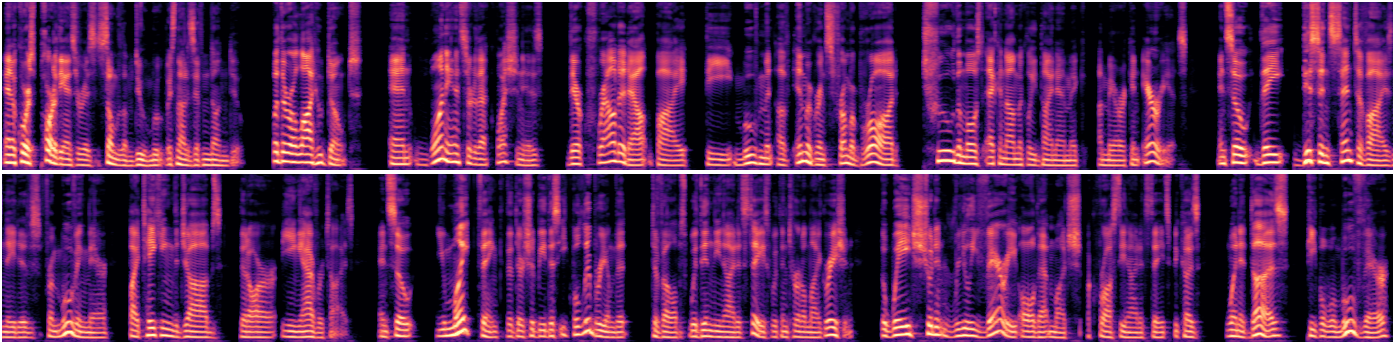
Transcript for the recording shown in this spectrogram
And of course, part of the answer is some of them do move. It's not as if none do, but there are a lot who don't. And one answer to that question is they're crowded out by the movement of immigrants from abroad to the most economically dynamic American areas. And so they disincentivize natives from moving there by taking the jobs that are being advertised. And so you might think that there should be this equilibrium that develops within the United States with internal migration. The wage shouldn't really vary all that much across the United States because when it does, people will move there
